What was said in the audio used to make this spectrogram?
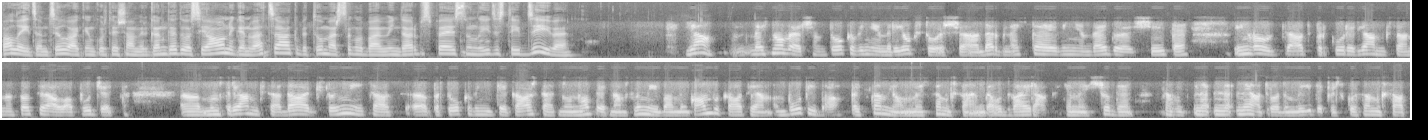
palīdzam cilvēkiem, kur tiešām ir gan gados jauni, gan vecāki, bet tomēr saglabājam viņu darba spējas un līdzestību dzīvē. Jā, mēs novēršam to, ka viņiem ir ilgstoša darba nespēja, viņiem veidojas šī invaliditāte, par kuru ir jāmaksā no sociālā budžeta. Uh, mums ir jāmaksā dārgi slimnīcās uh, par to, ka viņi tiek ārstēti no nopietnām slimībām un komplikācijām. Un būtībā pēc tam jau mēs samaksājam daudz vairāk, ja mēs šodien ne, ne, neatrodam līdzekļus, ko samaksāt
